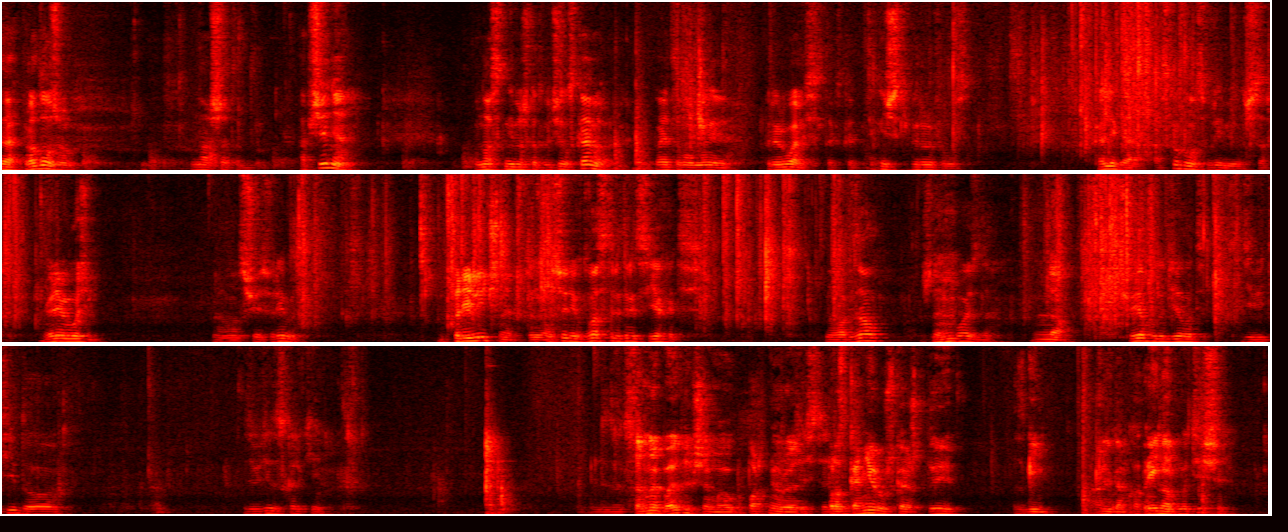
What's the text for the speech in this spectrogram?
Так, продолжим наше это, общение. У нас немножко отключилась камера, поэтому мы прервались, так сказать, технический перерыв у нас. Коллега, а сколько у нас времени на часах? Время 8. А у нас еще есть время. Приличное, что Ну, Сегодня в 23.30 ехать на вокзал, ждать Мгм. поезда. Да. Что я буду делать с 9 до... С 9 до скольки? До 20. Со мной поедешь, я моего партнера просканируешь, скажешь, ты сгинь. Или там, А куда, в Мытищи?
